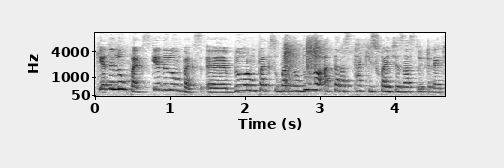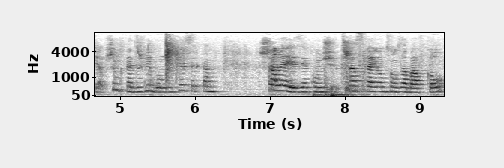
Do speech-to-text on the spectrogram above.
kiedy lumpex, kiedy lumpex? E, było lumpeksu bardzo dużo, a teraz taki, słuchajcie, zastój. Czekajcie, ja przymknę drzwi, bo mój piesek tam szaleje z jakąś trzaskającą zabawką.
